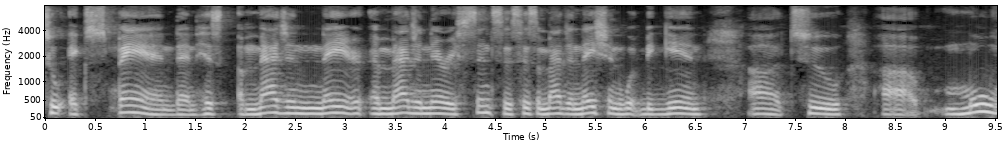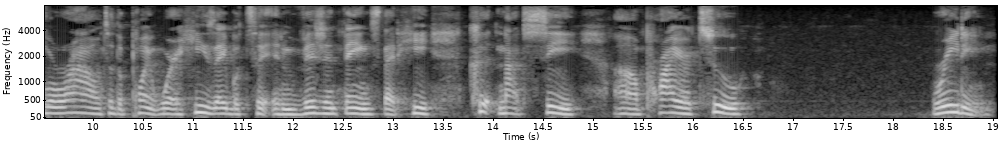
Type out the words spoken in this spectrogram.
to expand and his imaginary imaginary senses his imagination would begin uh, to uh, move around to the point where he's able to envision things that he could not see uh, prior to reading.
